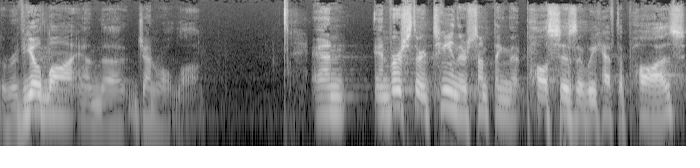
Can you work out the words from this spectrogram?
the revealed law and the general law. And in verse 13, there's something that Paul says that we have to pause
